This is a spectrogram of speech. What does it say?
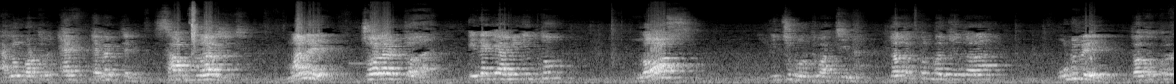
এখন বর্তমানে এফেক্টেড সাবমার্জড মানে জলের তলায়। এটাকে আমি কিন্তু লস কিছু বলতে পারছি না। যতক্ষণ পর্যন্ত না উঠবে, ততক্ষণ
